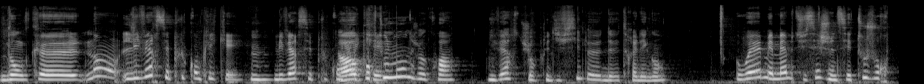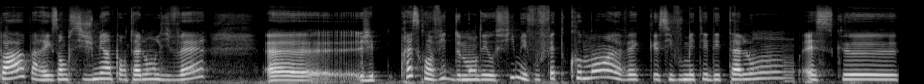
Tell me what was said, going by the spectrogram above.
Donc, euh, non, l'hiver, c'est plus compliqué. Mhm. L'hiver, c'est plus compliqué. Oh, pour tout le monde, je crois. L'hiver, c'est toujours plus difficile d'être élégant. Ouais, mais même, tu sais, je ne sais toujours pas. Par exemple, si je mets un pantalon l'hiver, euh, j'ai presque envie de demander aux filles, mais vous faites comment avec, si vous mettez des talons, est-ce que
